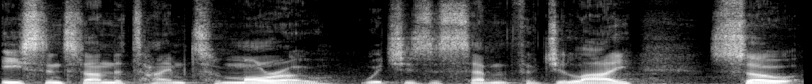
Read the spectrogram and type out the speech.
Eastern Standard Time tomorrow, which is the 7th of July. So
